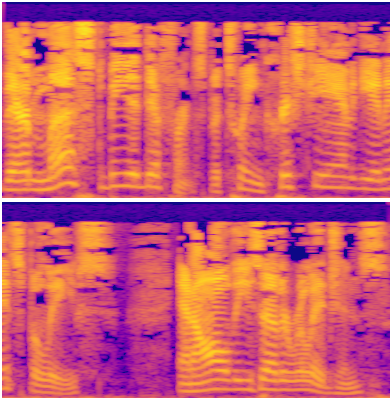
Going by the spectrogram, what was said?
there must be a difference between Christianity and its beliefs and all these other religions,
